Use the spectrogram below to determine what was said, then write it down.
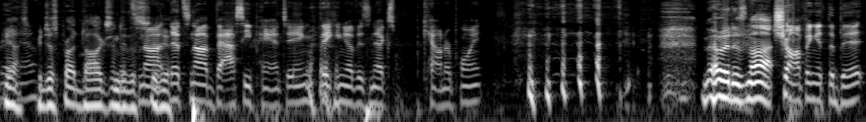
right yes, now, we just brought dogs into that's the not studio. that's not Bassy panting, thinking of his next counterpoint, No, it is not. chomping at the bit,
